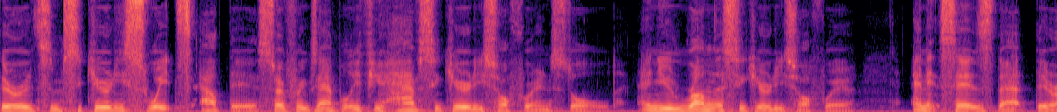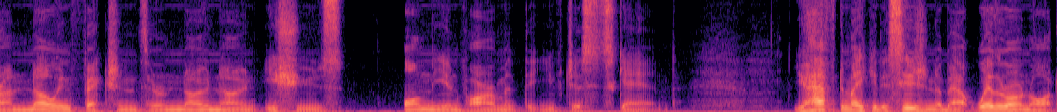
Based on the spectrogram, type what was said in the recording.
there are some security suites out there. So for example, if you have security software installed and you run the security software and it says that there are no infections, there are no known issues on the environment that you've just scanned. You have to make a decision about whether or not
